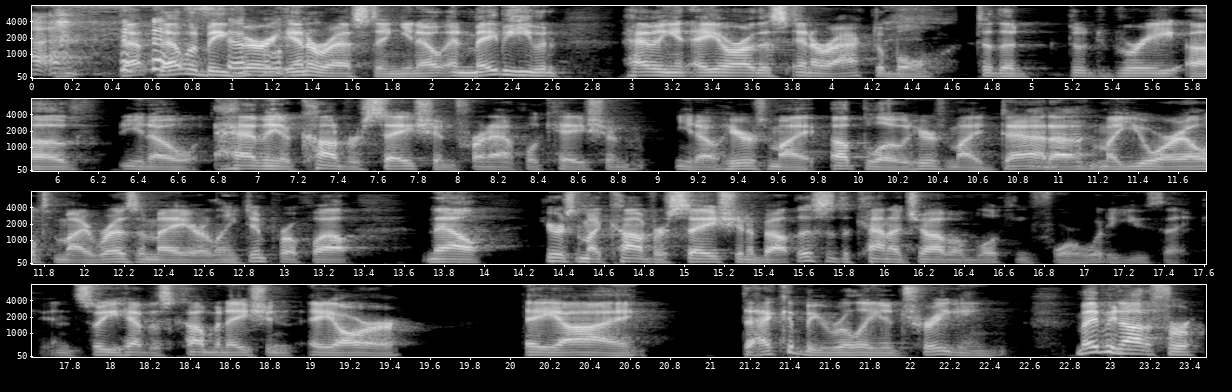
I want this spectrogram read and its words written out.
that, that would be so. very interesting, you know, and maybe even having an AR that's interactable to the, the degree of, you know, having a conversation for an application. You know, here's my upload, here's my data, mm-hmm. my URL to my resume or LinkedIn profile. Now, here's my conversation about this is the kind of job I'm looking for. What do you think? And so you have this combination AR, AI. That could be really intriguing. Maybe not for,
